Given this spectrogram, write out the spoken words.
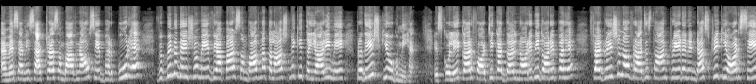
एमएसएमई सेक्टर संभावनाओं से भरपूर है। विभिन्न देशों में व्यापार संभावना तलाशने की तैयारी में प्रदेश की उगमी है। इसको लेकर फोर्टी का दल नौरेबी दौरे पर है। Federation of Rajasthan trade and industry की ओर से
